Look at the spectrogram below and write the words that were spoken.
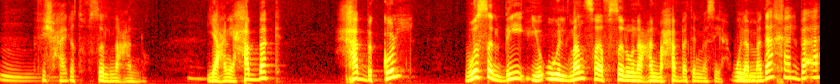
مم. مفيش حاجة تفصلنا عنه. يعني حبك حب الكل وصل بيه يقول من سيفصلنا عن محبة المسيح. ولما دخل بقى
